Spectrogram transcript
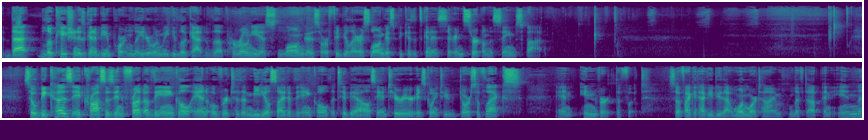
That location is going to be important later when we look at the peroneus longus or fibularis longus because it's going to insert on the same spot. So because it crosses in front of the ankle and over to the medial side of the ankle, the tibialis anterior is going to dorsiflex and invert the foot. So if I could have you do that one more time, lift up and in,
